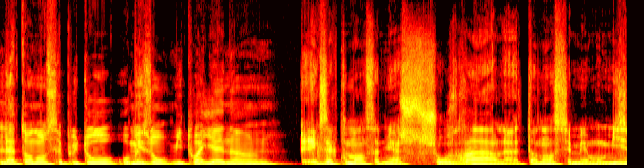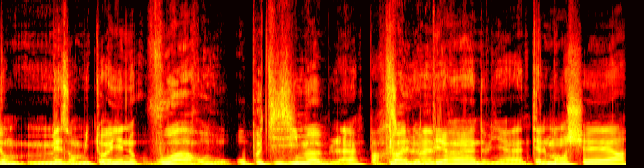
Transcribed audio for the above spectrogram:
la tendance est plutôt aux maisons mitoyennes. hein. Exactement, ça devient chose rare. La tendance est même aux maisons, maisons mitoyennes, voire aux, aux petits immeubles, hein, parce Ouais, que le terrain devient tellement cher.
